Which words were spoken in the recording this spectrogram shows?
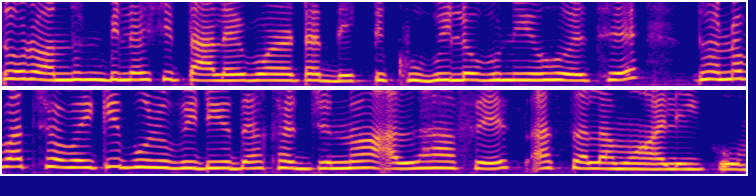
তো রন্ধনবিলাসী তালের বড়াটা দেখতে খুবই লোভনীয় হয়েছে। ধন্যবাদ সবাইকে পুরো ভিডিও দেখার জন্য। আল্লাহ হাফেজ। আসসালামু আলাইকুম।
